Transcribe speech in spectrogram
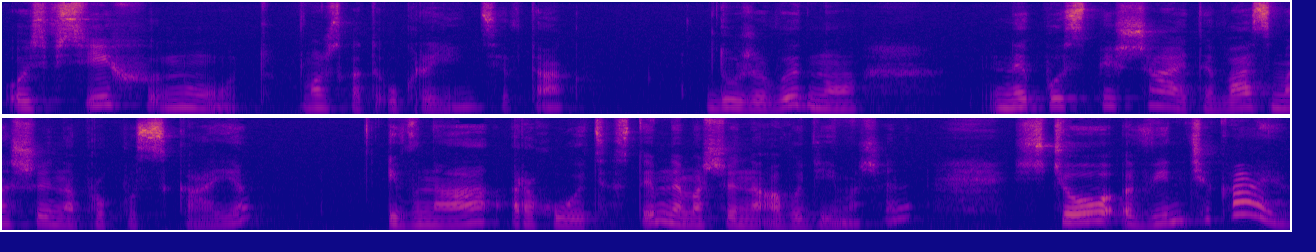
ось всіх, ну можна сказати, українців. Так дуже видно. Не поспішайте, вас машина пропускає, і вона рахується з тим, не машина, а водій машини, що він чекає,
